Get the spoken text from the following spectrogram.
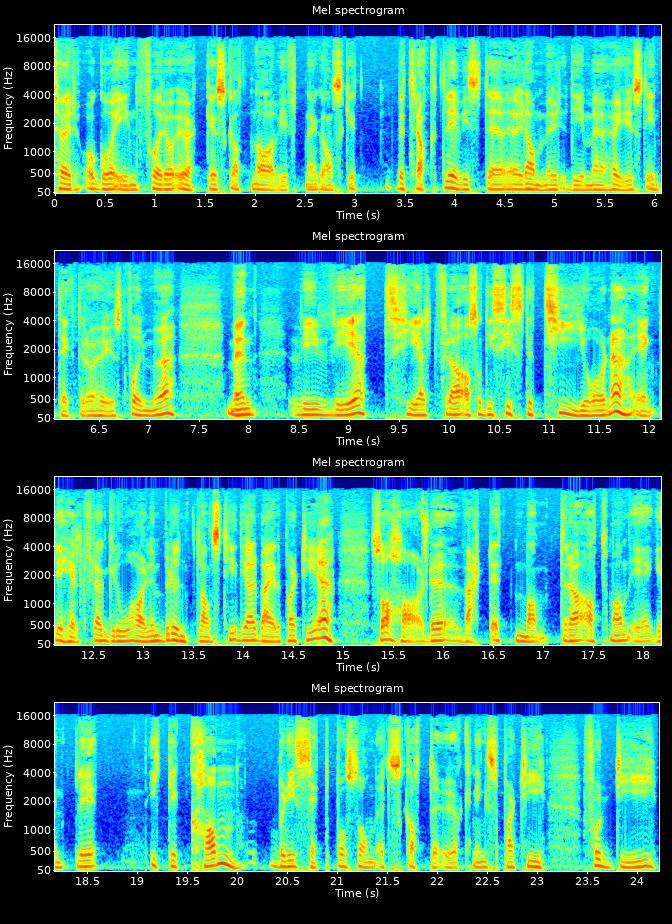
tør å gå inn for å øke skattene og avgiftene ganske betraktelig hvis det rammer de med høyest inntekter og høyest formue. Men vi vet helt fra altså de siste tiårene, egentlig helt fra Gro Harlem Brundtlands tid i Arbeiderpartiet, så har det vært et mantra at man egentlig ikke kan bli sett på som et skatteøkningsparti. Fordi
